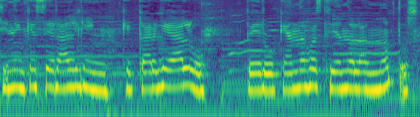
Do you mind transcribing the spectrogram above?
tienen que ser alguien que cargue algo, pero que anda fastidiando las motos.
